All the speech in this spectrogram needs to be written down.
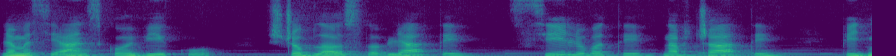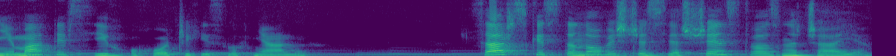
для месіанського віку, щоб благословляти, зцілювати, навчати, піднімати всіх охочих і слухняних. Царське становище священства означає,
